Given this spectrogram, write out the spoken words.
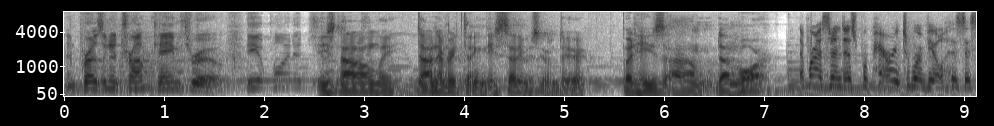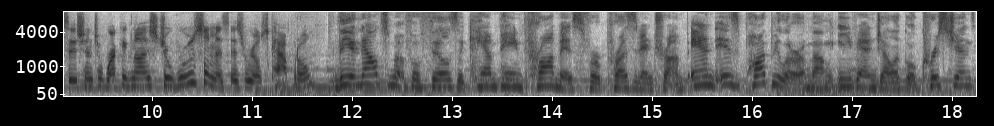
and President Trump came through. He appointed. He's not only done everything he said he was going to do, but he's um, done more. The president is preparing to reveal his decision to recognize Jerusalem as Israel's capital. The announcement fulfills a campaign promise for President Trump and is popular among evangelical Christians.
